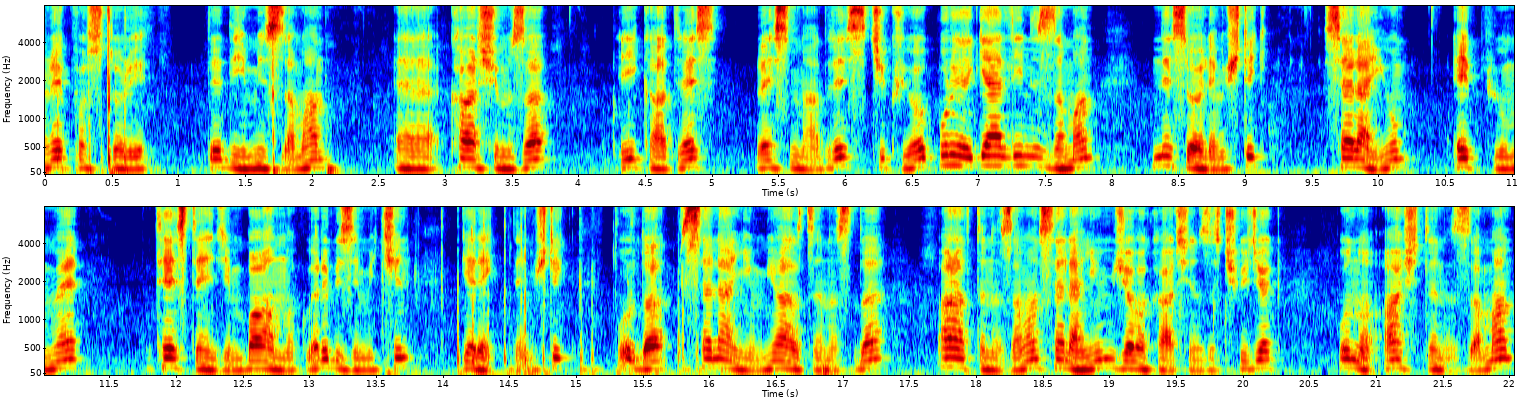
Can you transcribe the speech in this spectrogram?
Repository dediğimiz zaman e, karşımıza ilk adres resmi adres çıkıyor. Buraya geldiğiniz zaman ne söylemiştik? Selenium, Appium ve Test Engine bağımlılıkları bizim için gerekli demiştik. Burada Selenium yazdığınızda arattığınız zaman Selenium Java karşınıza çıkacak. Bunu açtığınız zaman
